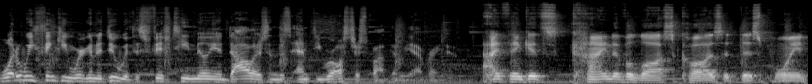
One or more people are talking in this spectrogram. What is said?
What are we thinking we're going to do with this $15 million in this empty roster spot that we have right now? I think it's kind of a lost cause at this point,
